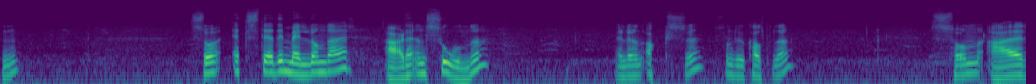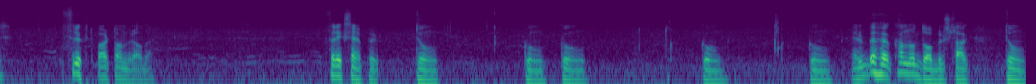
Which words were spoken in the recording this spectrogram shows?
Mm? Så et sted imellom der er det en sone eller en akse, som du kalte det, som er fruktbart område. For eksempel dung, gung, gung, gung, gung. Eller du behøver ikke ha noe dobbeltslag. Dung,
